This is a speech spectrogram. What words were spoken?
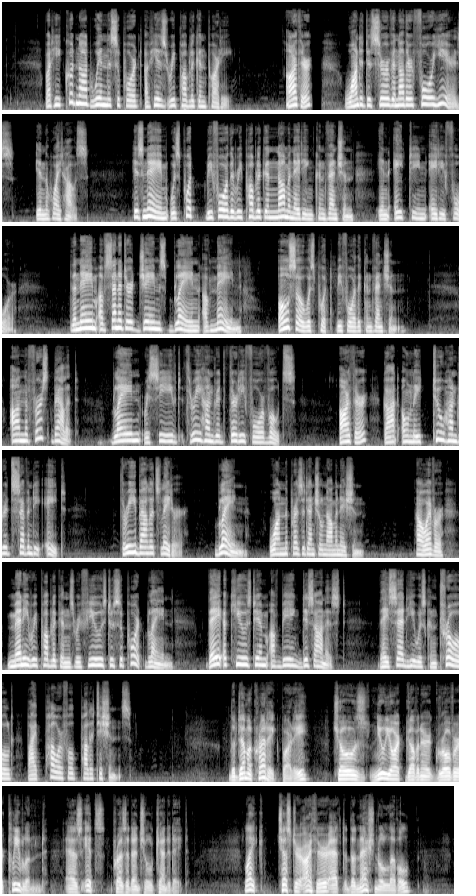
but he could not win the support of his Republican Party. Arthur wanted to serve another four years in the White House. His name was put before the Republican nominating convention in 1884 the name of Senator James Blaine of Maine also was put before the convention. On the first ballot, Blaine received 334 votes. Arthur got only 278. Three ballots later, Blaine won the presidential nomination. However, many Republicans refused to support Blaine they accused him of being dishonest. They said he was controlled by powerful politicians. The Democratic Party chose New York Governor Grover Cleveland as its presidential candidate. Like Chester Arthur at the national level,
